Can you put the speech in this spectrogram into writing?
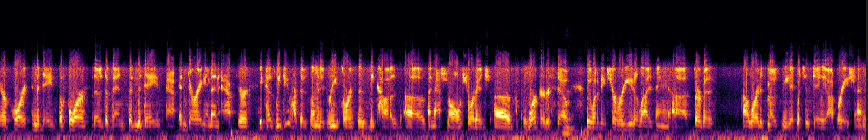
airport in the days before those events and the days at, and during and then after, because we do have those limited resources because of a national shortage of workers. So we want to make sure we're utilizing uh, service uh, where it is most needed, which is daily operation.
